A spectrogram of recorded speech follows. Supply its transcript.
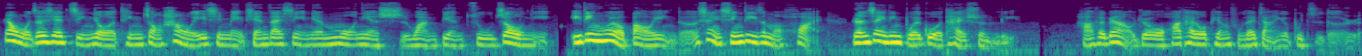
让我这些仅有的听众和我一起每天在心里面默念十万遍，诅咒你一定会有报应的。像你心地这么坏，人生一定不会过得太顺利。好，随便啊，我觉得我花太多篇幅在讲一个不值得的人。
